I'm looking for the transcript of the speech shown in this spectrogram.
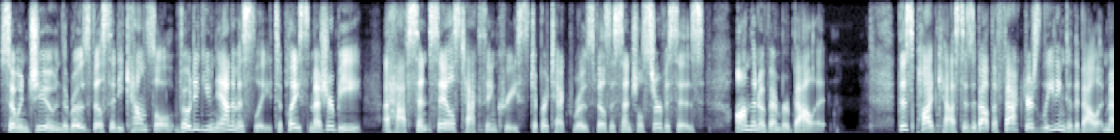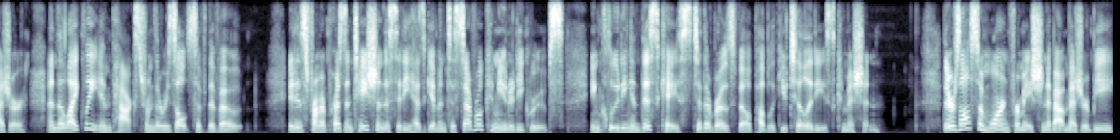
So in June, the Roseville City Council voted unanimously to place Measure B, a half cent sales tax increase to protect Roseville's essential services, on the November ballot. This podcast is about the factors leading to the ballot measure and the likely impacts from the results of the vote. It is from a presentation the city has given to several community groups, including in this case to the Roseville Public Utilities Commission. There is also more information about Measure B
